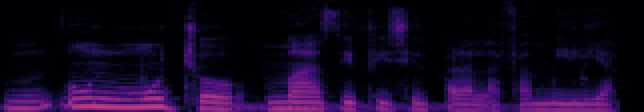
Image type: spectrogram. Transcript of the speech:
mm, un mucho más difícil para la familia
